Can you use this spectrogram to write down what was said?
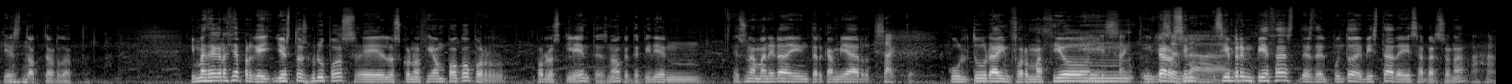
que es. Doctor Doctor. Y me hace gracia porque yo estos grupos eh, los conocía un poco por, por, los clientes, ¿no? Que te piden... Es una manera de intercambiar Exacto. cultura, información... Exacto. Y claro, siempre, la... siempre, empiezas desde el punto de vista de esa persona. Ajá.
